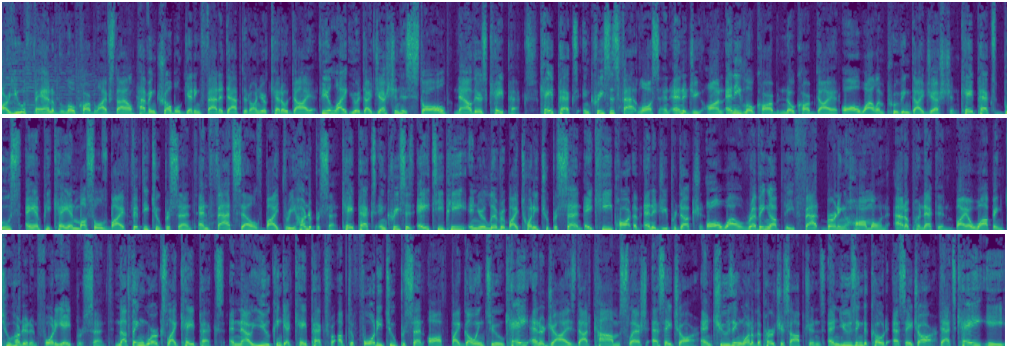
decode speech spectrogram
Are you a fan of the low carb lifestyle? Having trouble getting fat adapted on your keto diet? Feel like your digestion has stalled? Now there's Kapex. Kapex increases fat loss and energy on any low carb, no carb diet, all while improving digestion. Kapex boosts AMPK in muscles by 52% and fat cells by 300%. Kapex increases ATP in your liver by 22%, a key part of energy production, all while revving up the fat burning hormone adiponectin by a whopping 248%. Nothing works like Kapex, and now you can get Kapex for up to 42% off by going to kenergize.com slash SHR and choosing one of the purchase options and using the code SHR. That's K-E-N-E-R-G-I-Z-E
